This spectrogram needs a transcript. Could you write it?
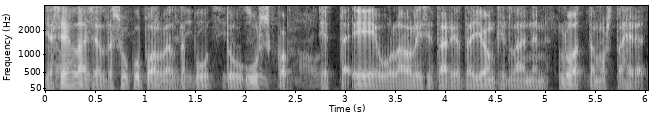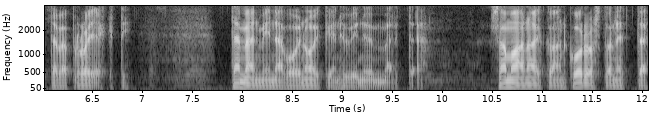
Ja sellaiselta sukupolvelta puuttuu usko, että EUlla olisi tarjota jonkinlainen luottamusta herättävä projekti. Tämän minä voin oikein hyvin ymmärtää. Samaan aikaan korostan, että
